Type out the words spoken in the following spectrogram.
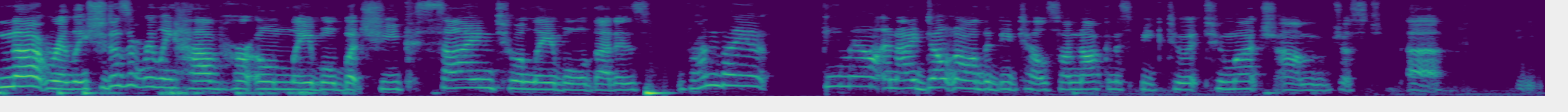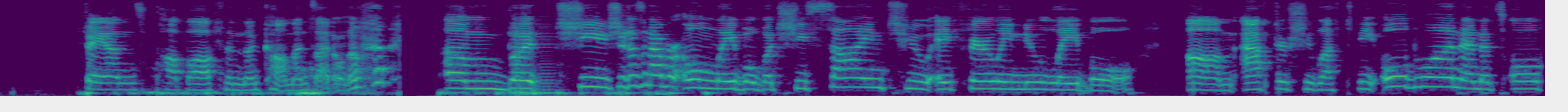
Not really. She doesn't really have her own label, but she signed to a label that is run by a female, and I don't know all the details, so I'm not going to speak to it too much. Um, just uh, fans pop off in the comments. I don't know. um, but she she doesn't have her own label, but she signed to a fairly new label. um, after she left the old one, and it's all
